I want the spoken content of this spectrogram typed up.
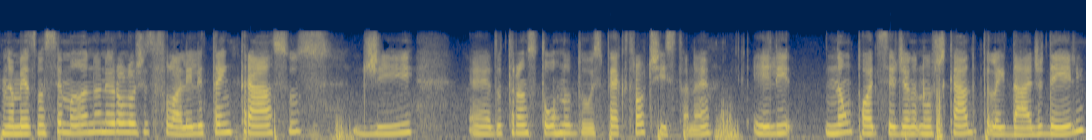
na mesma semana. O neurologista falou: olha, ele tem traços de é, do transtorno do espectro autista, né? Ele não pode ser diagnosticado pela idade dele,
